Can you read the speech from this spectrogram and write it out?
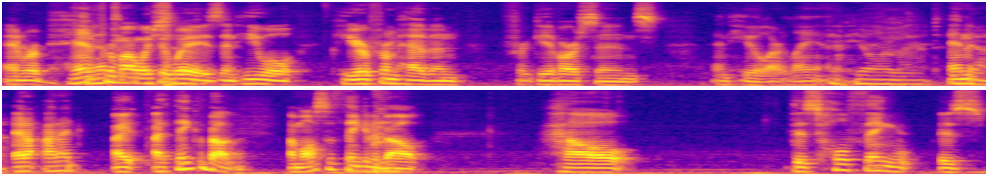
and repent Repent from our our wicked sin. ways, then he will hear from heaven, forgive our sins, and heal our land. and heal our land. And yeah. and, I, and I, I I think about I'm also thinking about how this whole thing is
